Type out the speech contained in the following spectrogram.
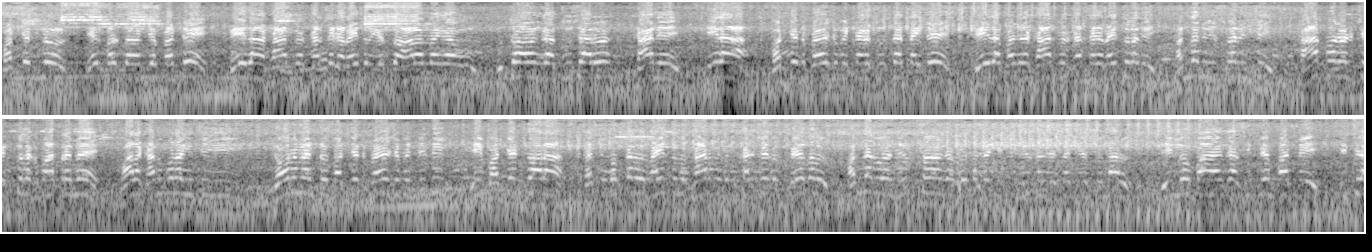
బడ్జెట్ను ఏర్పరుస్తారని చెప్పంటే పేద కార్మిక కర్షక రైతులు ఎంతో ఆనందంగా ఉత్సాహంగా చూశారు. కానీ తీరా బడ్జెట్ ప్రవేశపెట్టినాక చూసినట్లయితే పేద ప్రజల కార్మిక కర్షక రైతులని అందరినీ విస్మరించి కార్పొరేట్ శక్తులకు మాత్రమే వాళ్ళకు అనుకూలించి ఈ గవర్నమెంట్ బడ్జెట్ ప్రవేశపెట్టింది. ఈ బడ్జెట్ ద్వారా ప్రతి ఒక్కరు రైతులు కార్మికులు కర్షకులు పేదలు అందరూ నిరుత్సాహంగా రూపొందించింది చేస్తున్నారు దీనిలో భాగంగా సిపిఎం పార్టీ ఇచ్చిన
